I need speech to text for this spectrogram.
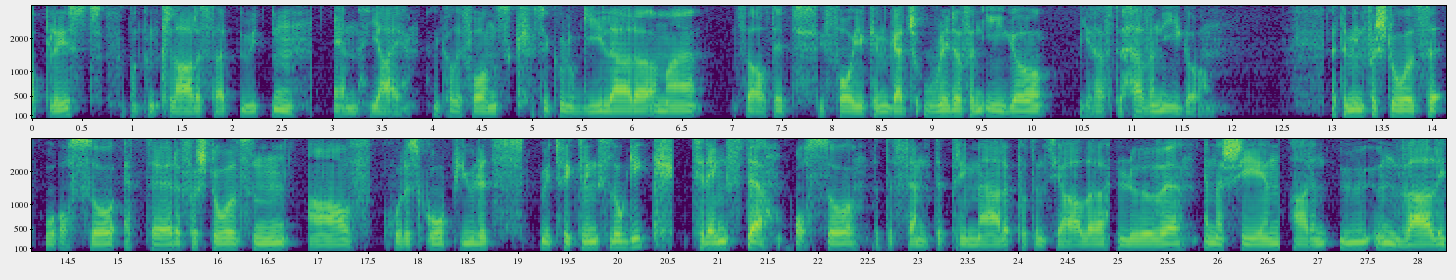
opplyst at man kan klare seg uten en jeg. En californsk psykologilærer av meg sa alltid Before you can get rid of an ego, you have to have an ego. Etter min forståelse, og også etter forståelsen av horoskophjulets utviklingslogikk, trengs det også dette femte primære potensialet. Løveenergien er en uunnværlig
